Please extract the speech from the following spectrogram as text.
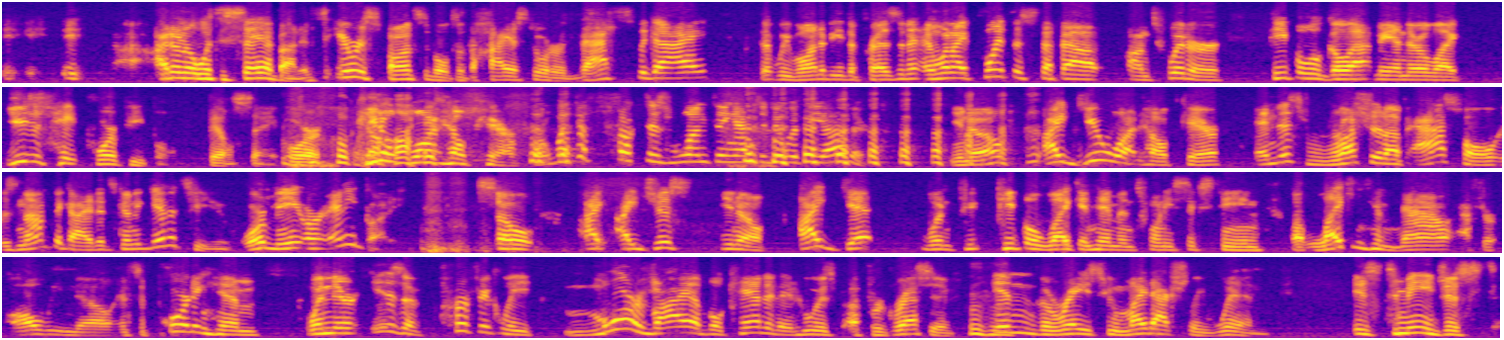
it, it, I don't know what to say about it. It's irresponsible to the highest order. That's the guy that we want to be the president. And when I point this stuff out on Twitter, people will go at me and they're like, "You just hate poor people." They'll say, or oh, you don't want health care. What the fuck does one thing have to do with the other? You know, I do want health care, and this rush it up asshole is not the guy that's going to give it to you, or me, or anybody. So I, I just, you know, I get when pe- people liken him in 2016, but liking him now after all we know and supporting him when there is a perfectly more viable candidate who is a progressive mm-hmm. in the race who might actually win is to me just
